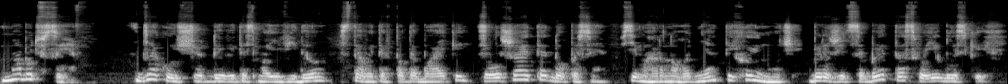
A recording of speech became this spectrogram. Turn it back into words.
Мабуть, все. Дякую, що дивитесь мої відео, ставите вподобайки, залишайте дописи. Всім гарного дня, тихої ночі. Бережіть себе та своїх близьких.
